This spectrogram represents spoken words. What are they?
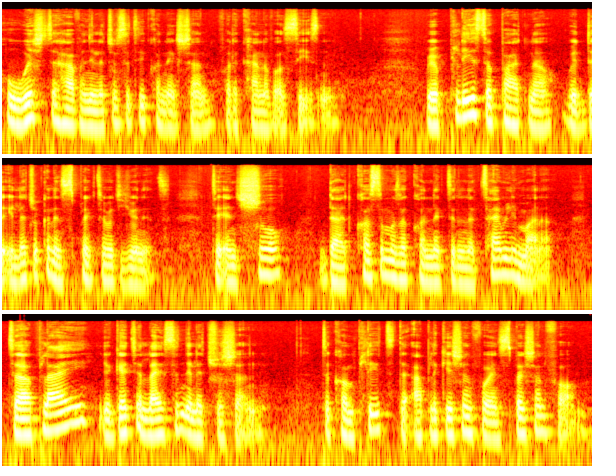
who wish to have an electricity connection for the carnival season. We are pleased to partner with the Electrical Inspectorate Unit to ensure that customers are connected in a timely manner. To apply, you get your licensed electrician to complete the application for inspection form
